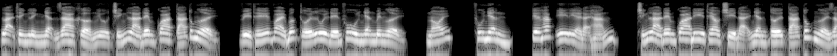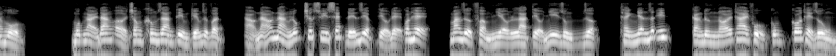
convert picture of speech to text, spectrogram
lại thình lình nhận ra khờ ngưu chính là đêm qua tá túc người, vì thế vài bước thối lui đến phu nhân bên người, nói, phu nhân, kia hắc y lìa đại hán, chính là đêm qua đi theo chỉ đại nhân tới tá túc người giang hồ. Một ngài đang ở trong không gian tìm kiếm dược vật, ảo não nàng lúc trước suy xét đến diệp tiểu đệ quan hệ, mang dược phẩm nhiều là tiểu nhi dùng dược, thành nhân rất ít, càng đừng nói thai phụ cũng có thể dùng,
